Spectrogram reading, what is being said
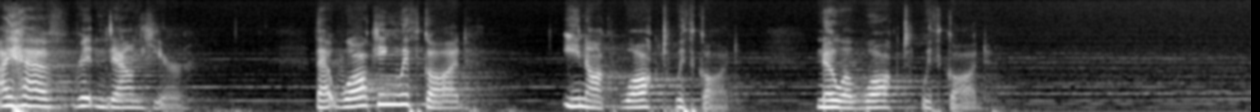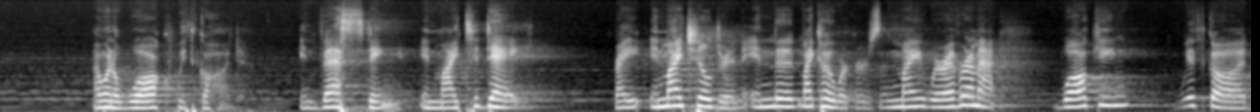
I have written down here that walking with God, Enoch walked with God, Noah walked with God. I want to walk with God, investing in my today, right? In my children, in the, my coworkers, in my wherever I'm at, walking with God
